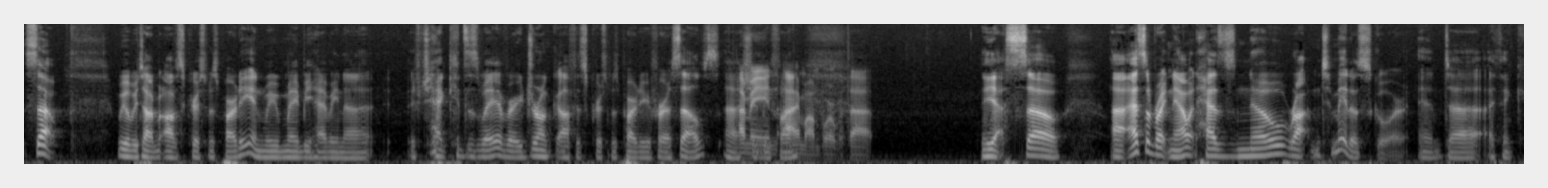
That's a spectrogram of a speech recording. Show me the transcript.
So, we will be talking about Office Christmas Party, and we may be having a, if Jack gets his way, a very drunk Office Christmas Party for ourselves. Uh, I mean, I'm on board with that. Yes. So, uh, as of right now, it has no Rotten Tomatoes score, and uh, I think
